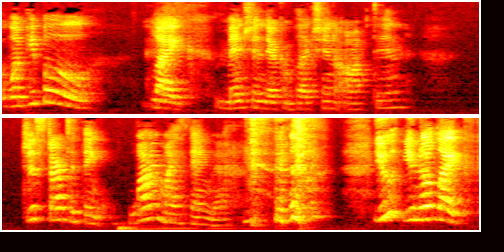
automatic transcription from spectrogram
don't when people like mention their complexion often, just start to think, why am I saying that? you you know like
